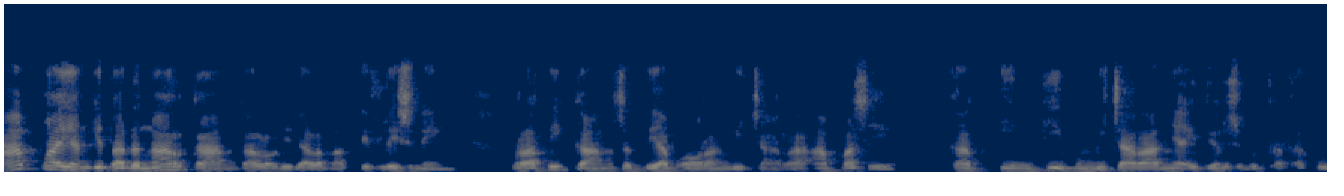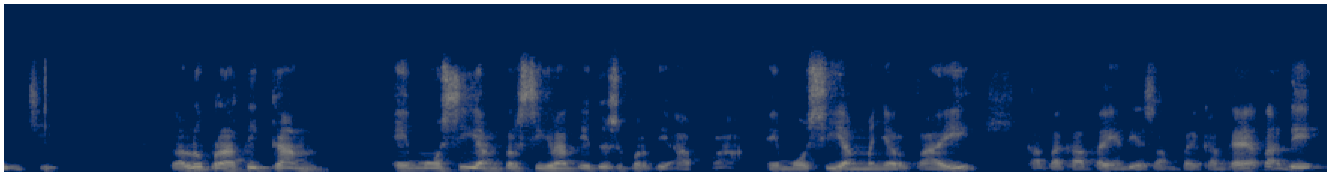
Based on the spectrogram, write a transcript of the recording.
apa yang kita dengarkan kalau di dalam active listening? Perhatikan setiap orang bicara apa sih inti pembicaranya itu yang disebut kata kunci. Lalu perhatikan emosi yang tersirat itu seperti apa? Emosi yang menyertai kata-kata yang dia sampaikan. Kayak tadi,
